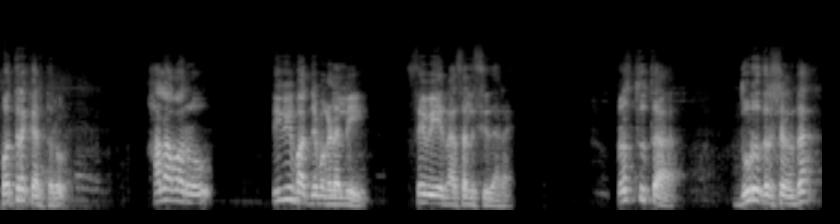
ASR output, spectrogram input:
ಪತ್ರಕರ್ತರು, ಹಲವಾರು ಟಿ ವಿ ಮಾಧ್ಯಮಗಳಲ್ಲಿ ಸೇವೆಯನ್ನು ಸಲ್ಲಿಸಿದ್ದಾರೆ. ಪ್ರಸ್ತುತ ದೂರದರ್ಶನದ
